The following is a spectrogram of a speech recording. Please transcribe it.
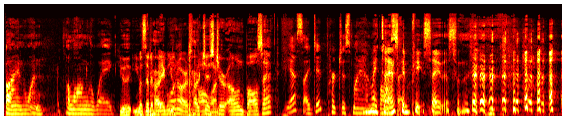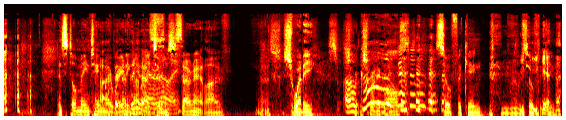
buying one along the way. you, you Was it a big one or a small purchased one? your own Balzac? Yes, I did purchase my own. How many times Balzac. can Pete say this? In this? and still maintain my I thi- I rating think on that's Yeah, iTunes. really. Saturday Night Live. Uh, sweaty. Oh, Swe- sweaty balls. God. Sofa King. You remember Sofa King?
